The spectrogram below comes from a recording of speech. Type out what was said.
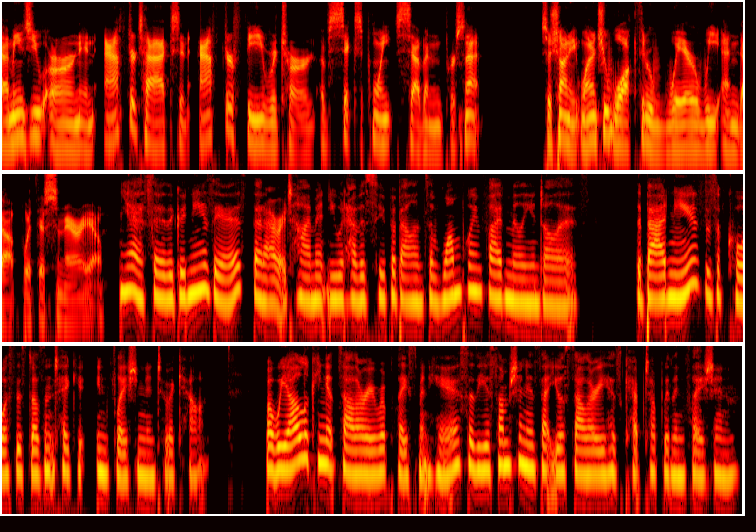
That means you earn an after tax and after fee return of 6.7%. So, Shani, why don't you walk through where we end up with this scenario? Yeah, so the good news is that at retirement, you would have a super balance of $1.5 million. The bad news is, of course, this doesn't take inflation into account. But we are looking at salary replacement here, so the assumption is that your salary has kept up with inflation.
